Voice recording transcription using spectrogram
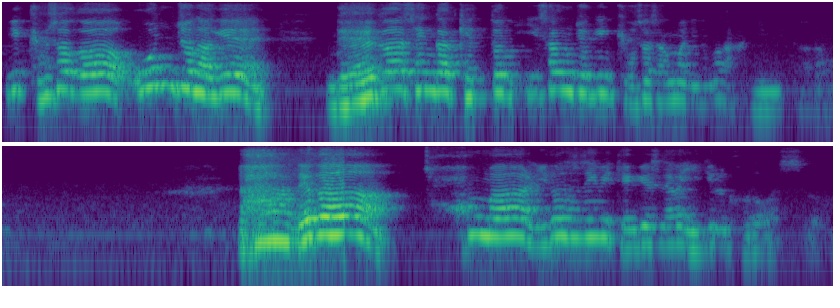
이 교사가 온전하게 내가 생각했던 이상적인 교사상만 있는 건 아닙니다. 야, 내가 정말 이런 선생님이 되기 위해서 내가 이 길을 걸어왔어.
